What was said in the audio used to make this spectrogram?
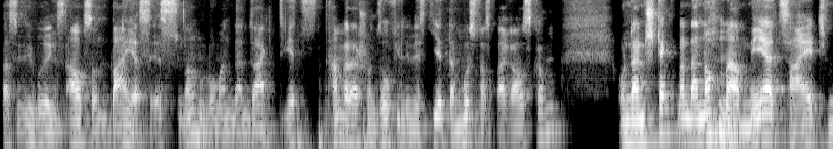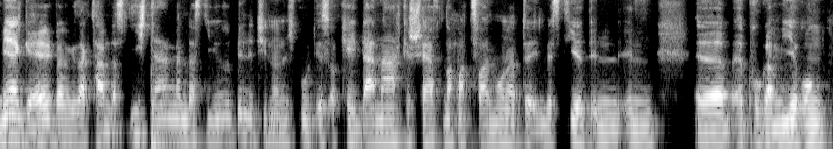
was übrigens auch so ein Bias ist, ne? wo man dann sagt, jetzt haben wir da schon so viel investiert, da muss was bei rauskommen. Und dann steckt man da nochmal mehr Zeit, mehr Geld, weil wir gesagt haben, das liegt daran, dass die Usability noch nicht gut ist. Okay, danach geschärft, nochmal zwei Monate investiert in, in äh, Programmierung.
